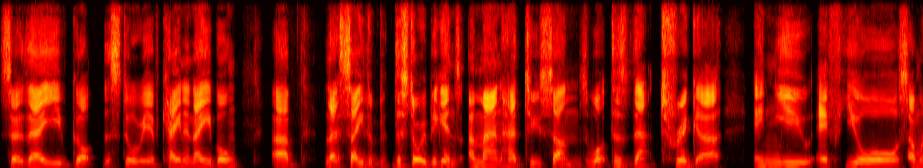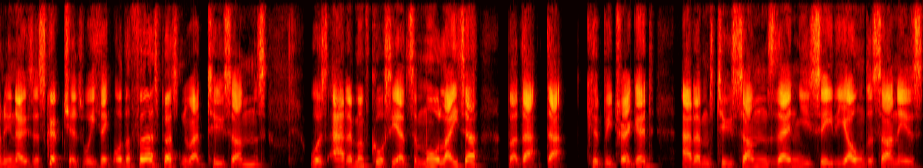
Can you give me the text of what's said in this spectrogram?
So there you've got the story of Cain and Abel. Uh, let's say the, the story begins a man had two sons. What does that trigger in you if you're someone who knows the scriptures? We think, well, the first person who had two sons was Adam. Of course, he had some more later, but that that could be triggered. Adam's two sons. Then you see the older son is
